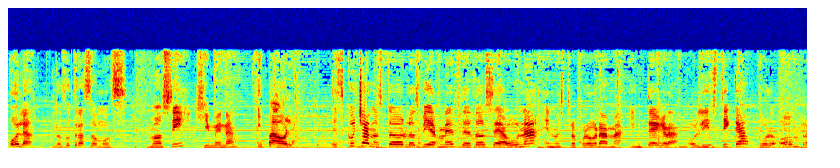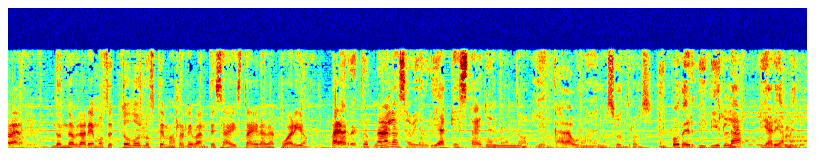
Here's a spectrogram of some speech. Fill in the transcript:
Hola, nosotras somos Mosi, Jimena y Paola. Escúchanos todos los viernes de 12 a 1 en nuestro programa Integra Holística por Home Radio, donde hablaremos de todos los temas relevantes a esta era de Acuario para retornar a la sabiduría que está en el mundo y en cada uno de nosotros y poder vivirla diariamente.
